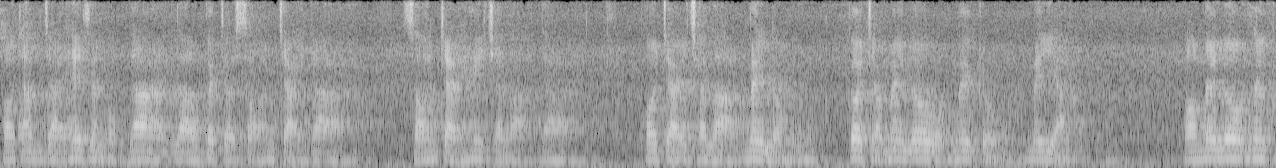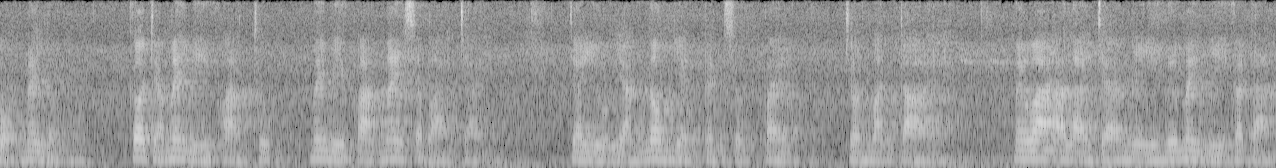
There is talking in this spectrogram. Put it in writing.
พอทำใจให้สงบได้ เราก็จะสอนใจได้ สอนใจให้ฉลาดได้ พอใจฉลาดไม่หลง ก็จะไม่โลภไม่โกรธไม่อยาก พอไม่โลภไม่โกรธไม่หลง ก็จะไม่มีความทุกข์ไม่มีความไม่สบายใจ จะอยู่อย่างน่มเย็นเป็นสุขไปจนวันตาย ไม่ว่าอะไรจะมีหรือไม่มีก็ตาม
